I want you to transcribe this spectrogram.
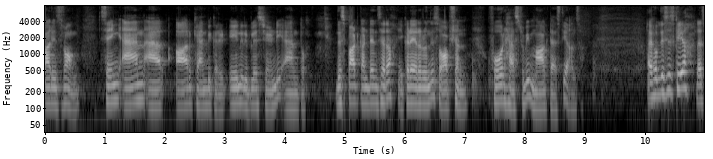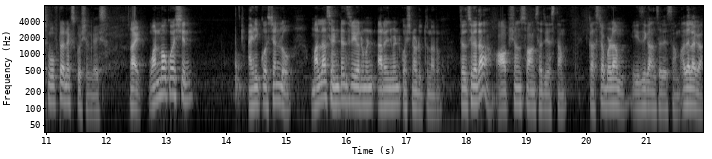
hour is wrong saying an hour hour can be correct ఏని రిప్లేస్ చేయండి యాన్తో దిస్ పార్ట్ కంటెన్స్ ఎరా ఇక్కడ ఎర్రర్ ఉంది. So option four has to be marked as the answer I hope this is clear let's move to next question guys right one more question and ఈ క్వశ్చన్లో మళ్ళీ సెంటెన్స్ రిఅరేంజ్మెంట్ అరేంజ్మెంట్ క్వశ్చన్ అడుగుతున్నారు. తెలుసు కదా? ఆప్షన్స్ ఆన్సర్ చేస్తాం. కష్టపడడం ఈజీగా ఆన్సర్ చేస్తాం. అదేలాగా?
